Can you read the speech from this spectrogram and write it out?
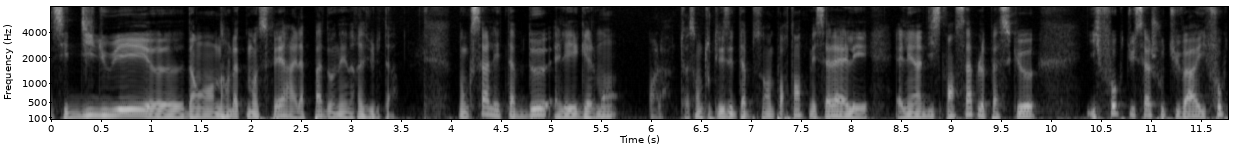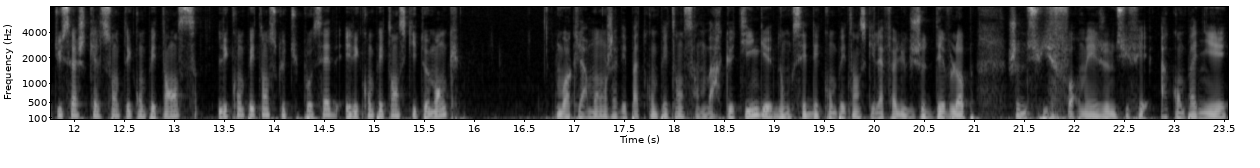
s'est diluée euh, dans, dans l'atmosphère, elle n'a pas donné de résultat. Donc ça, l'étape 2, elle est également voilà, de toute façon, toutes les étapes sont importantes, mais celle-là, elle est, indispensable parce que il faut que tu saches où tu vas, il faut que tu saches quelles sont tes compétences, les compétences que tu possèdes et les compétences qui te manquent. Moi, clairement, j'avais pas de compétences en marketing, donc c'est des compétences qu'il a fallu que je développe. Je me suis formé, je me suis fait accompagner,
